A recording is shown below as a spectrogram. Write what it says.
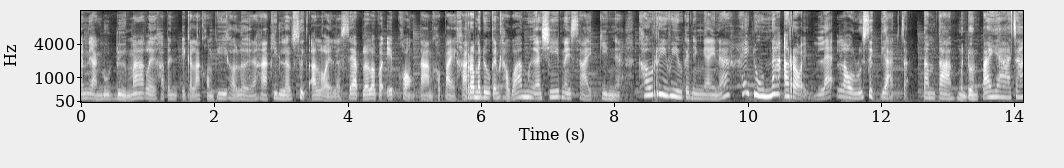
กันอย่างดูดดื่มมากเลยค่ะ เป็นเอกลักษณ์ของพี่เขาเลยนะคะ กินแล้วรู้สึกอร่อยและแซ่บแล้วเราก็เอฟของตามเขาไปค่ะ เรามาดูกันค่ะว่ามืออาชีพในสายกินเนี่ยเขารีวิวกันยังไงนะ ให้ดูน่าอร่อย และเรารู้สึกอยากจะตามตามๆเหมือนโดนป้ายยาจ้า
